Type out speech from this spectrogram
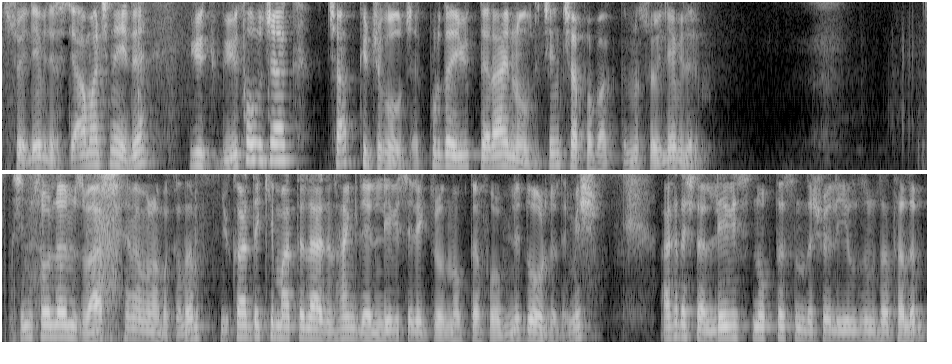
söyleyebiliriz. Ya amaç neydi? Yük büyük olacak, çap küçük olacak. Burada yükler aynı olduğu için çapa baktığımı söyleyebilirim. Şimdi sorularımız var. Hemen ona bakalım. Yukarıdaki maddelerden hangilerinin Lewis elektron nokta formülü doğrudur demiş. Arkadaşlar Lewis noktasında şöyle yıldızımızı atalım.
